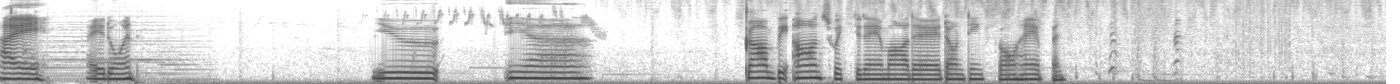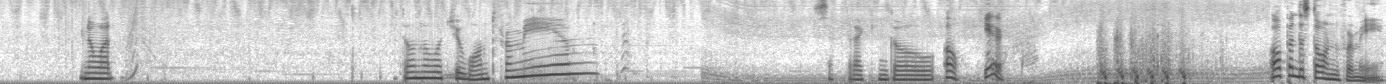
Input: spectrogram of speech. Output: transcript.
Hi. How you doing? You... Yeah... Gotta be honest with you there, Mother. I don't think it's gonna happen. You know what? I don't know what you want from me. Um, Except that I can go... Oh, here! Open the stone for me.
